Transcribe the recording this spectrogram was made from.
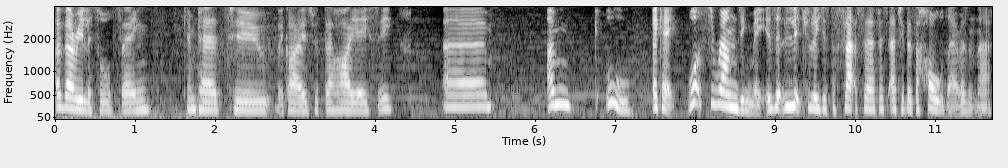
a very little thing compared to the guys with the high AC. Um, I'm. Ooh, okay. What's surrounding me? Is it literally just a flat surface? Actually, there's a hole there, isn't there?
